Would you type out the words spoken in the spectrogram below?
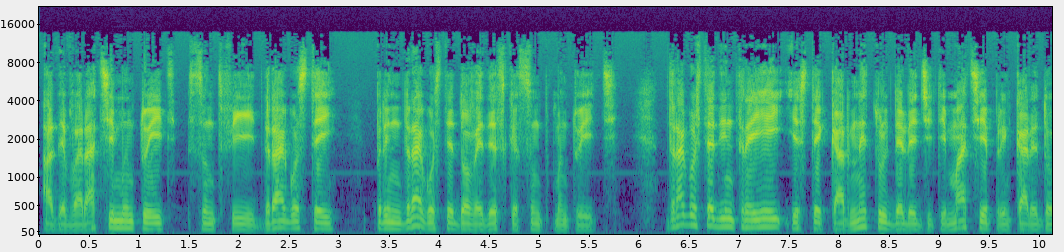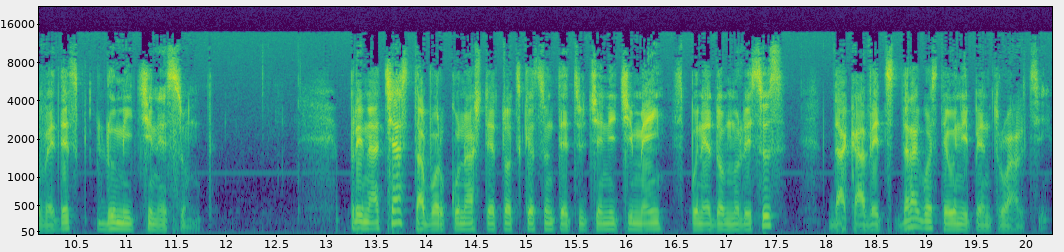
Adevărații mântuiți sunt fiii dragostei, prin dragoste dovedesc că sunt mântuiți. Dragostea dintre ei este carnetul de legitimație prin care dovedesc lumii cine sunt. Prin aceasta vor cunoaște toți că sunteți ucenicii mei, spune Domnul Isus, dacă aveți dragoste unii pentru alții.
